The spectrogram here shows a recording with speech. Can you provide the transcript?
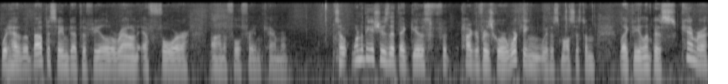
would have about the same depth of field around f4 on a full frame camera. So one of the issues that that gives photographers who are working with a small system like the Olympus camera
